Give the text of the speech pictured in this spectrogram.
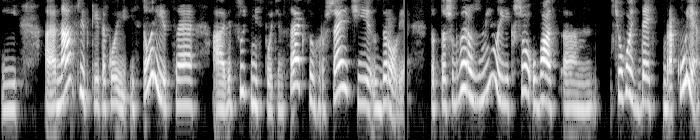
І е, наслідки такої історії це відсутність потім сексу, грошей чи здоров'я. Тобто, щоб ви розуміли, якщо у вас ем, чогось десь бракує,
